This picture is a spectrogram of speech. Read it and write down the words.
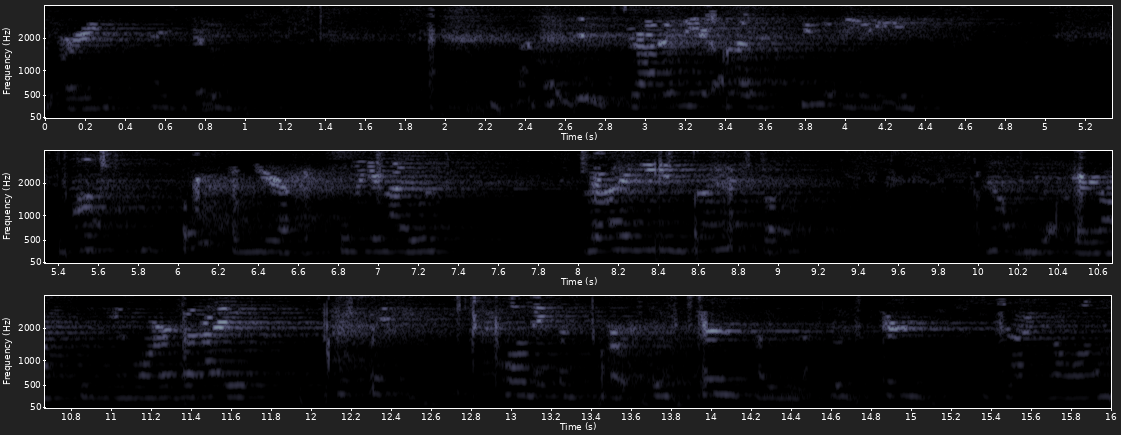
story. I do. I was driving on 280, not too far from here actually, and I was driving by myself. I don't do that very often anymore, but I actually I call Nathan's car sister. I was in a sister driving along.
